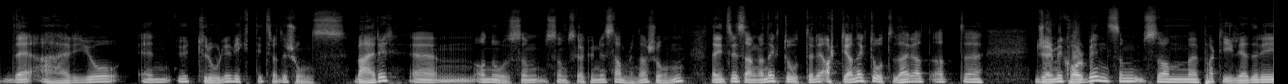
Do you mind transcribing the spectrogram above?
det er jo en utrolig viktig tradisjonsbærer, um, og noe som, som, skal kunne samle nasjonen. Det er en interessant anekdote, eller artig anekdote der at, at uh, Jeremy Corbyn, som, som partileder i,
